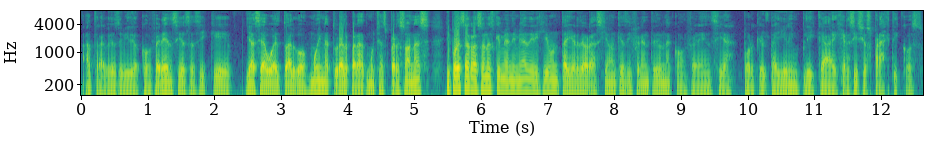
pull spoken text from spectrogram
a través de videoconferencias, así que ya se ha vuelto algo muy natural para muchas personas. Y por esa razón es que me animé a dirigir un taller de oración que es diferente de una conferencia, porque el taller implica ejercicios prácticos.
